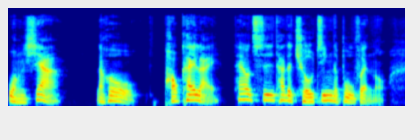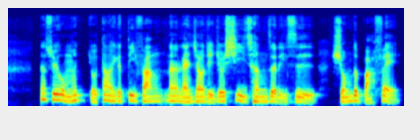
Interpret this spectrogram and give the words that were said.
往下，然后刨开来，它要吃它的球茎的部分哦。那所以我们有到一个地方，那蓝小姐就戏称这里是熊的 buffet，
